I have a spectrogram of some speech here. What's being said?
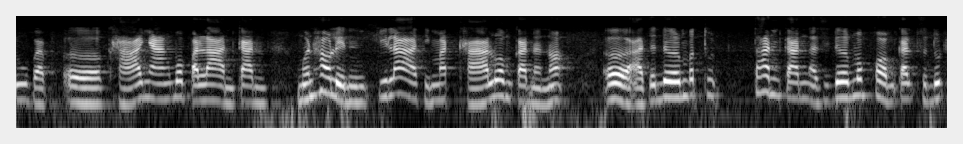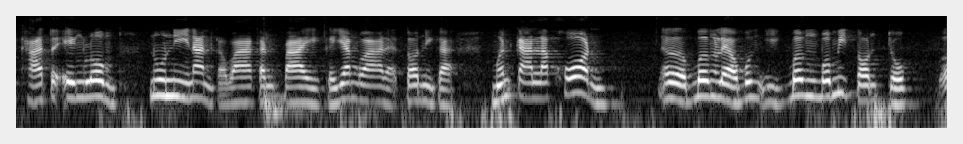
ดูแบบเออขายางบ่บลานกัน เหมือนเฮาเล่นกีฬาที่มัดขาร่วมกันน่ะเนาะเออ อาจจะเดินบ่ทุท่านกัน อาจสิเดินบ่พร้อมกันสะดุดขาตัวเองล้มนู่นนี่นั่นก็ว่ากันไปก็ยังว่าแหละตอนนี้ก็เหมือนการละครเออ เบิ่งแล้วเบิ่งอีกเบิ่งบ่มีตอนจบ เอ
